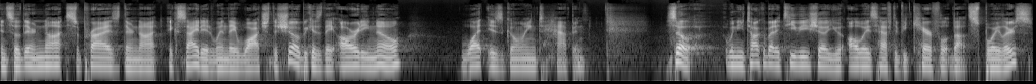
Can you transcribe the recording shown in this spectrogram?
And so they're not surprised, they're not excited when they watch the show because they already know what is going to happen. So, when you talk about a TV show, you always have to be careful about spoilers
